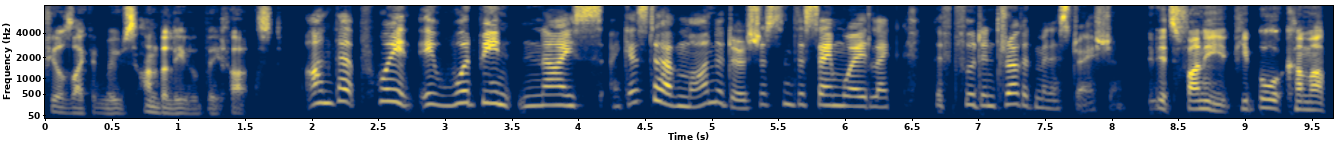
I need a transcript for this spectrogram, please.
feels like it moves unbelievably fast. On that point, it would be nice, I guess, to have monitors just in the same way like the Food and Drug Administration. It's funny, people come up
